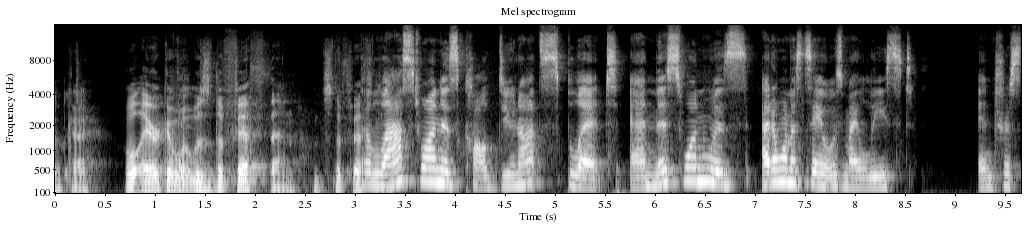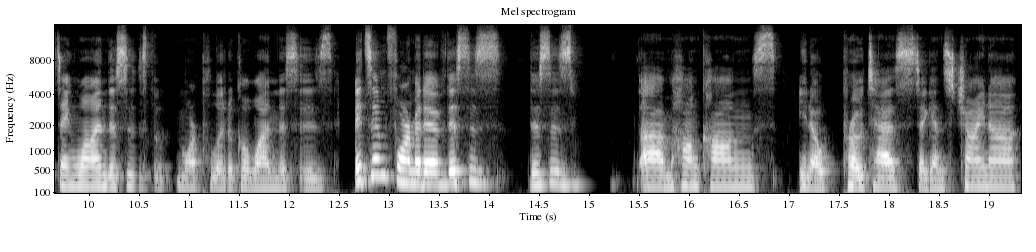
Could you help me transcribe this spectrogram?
Okay. Well, Erica, what was the fifth then? What's the fifth? The one? last one is called Do Not Split, and this one was I don't want to say it was my least interesting one. This is the more political one. This is it's informative. This is this is um, Hong Kong's you know protest against China.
